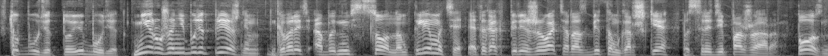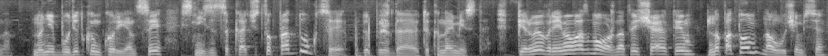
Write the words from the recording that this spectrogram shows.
«что будет, то и будет». Мир уже не будет прежним. Говорить об инвестиционном климате – это как переживать о разбитом горшке посреди пожара. Поздно. Но не будет конкуренции, снизится качество продукции, предупреждают экономисты. В первое время возможно, отвечают им, но потом научимся.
